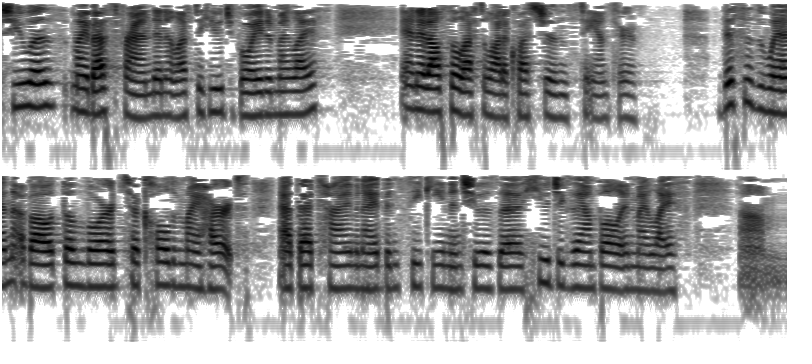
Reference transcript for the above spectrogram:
She was my best friend, and it left a huge void in my life, and it also left a lot of questions to answer. This is when about the Lord took hold of my heart at that time, and I had been seeking, and she was a huge example in my life um,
